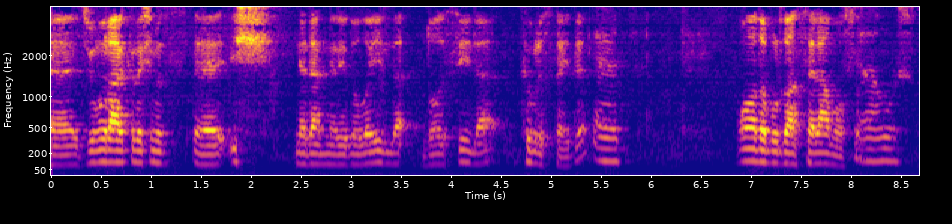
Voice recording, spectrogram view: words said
E, Cumhur arkadaşımız e, iş nedenleri dolayıyla dolayısıyla Kıbrıs'taydı. Evet. Ona da buradan selam olsun. Selam olsun.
